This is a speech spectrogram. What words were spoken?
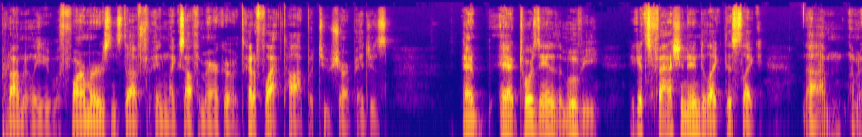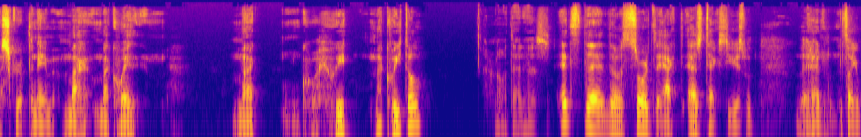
predominantly with farmers and stuff in like South America. It's got a flat top, but two sharp edges. And, and towards the end of the movie, it gets fashioned into like this, like, um, I'm going to screw up the name, Ma- Maquito? I don't know what that is. It's the those swords the Act- Aztecs used with that had it's like a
